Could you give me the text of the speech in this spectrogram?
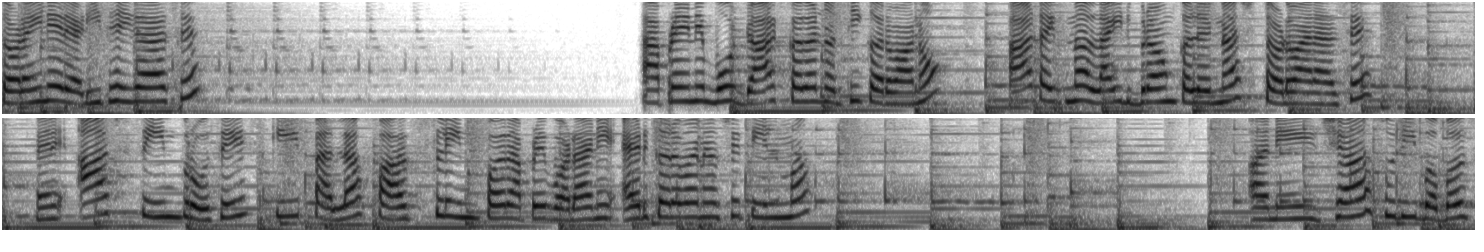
તળાઈને રેડી થઈ ગયા છે. આપણે એને બહુ ડાર્ક કલર નથી કરવાનો. આ ટાઈપના લાઇટ બ્રાઉન કલરના જ તળવાના છે. અને આ જ સેમ પ્રોસેસ કે પહેલાં ફાસ્ટ ફ્લેમ પર આપણે વડાને એડ કરવાના છે તેલમાં. અને જ્યાં સુધી બબલ્સ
